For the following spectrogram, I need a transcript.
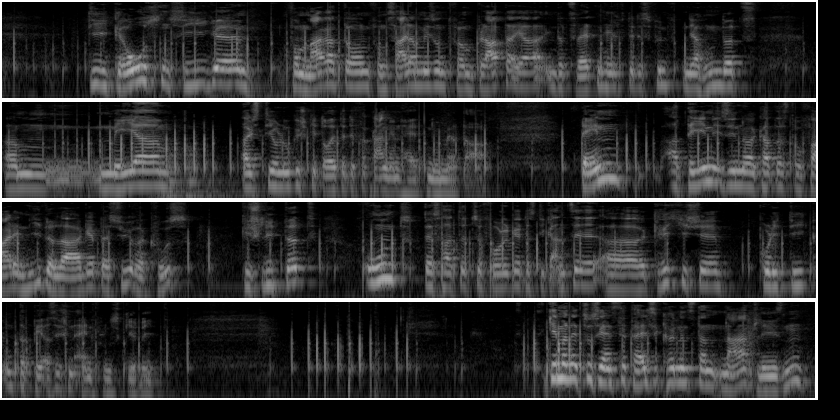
die großen Siege vom Marathon, von Salamis und von Plataea in der zweiten Hälfte des 5. Jahrhunderts ähm, mehr als theologisch gedeutete Vergangenheit nie mehr da. Denn Athen ist in einer katastrophalen Niederlage bei Syrakus geschlittert und das hatte zur Folge, dass die ganze äh, griechische Politik unter persischen Einfluss geriet. Gehen wir nicht zu sehr ins Detail, Sie können es dann nachlesen.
